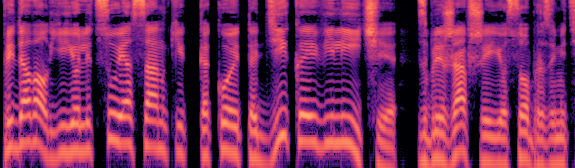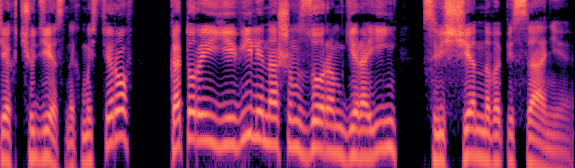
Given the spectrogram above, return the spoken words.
придавал ее лицу и осанке какое-то дикое величие, сближавшее ее с образами тех чудесных мастеров, которые явили нашим взором героинь священного писания.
